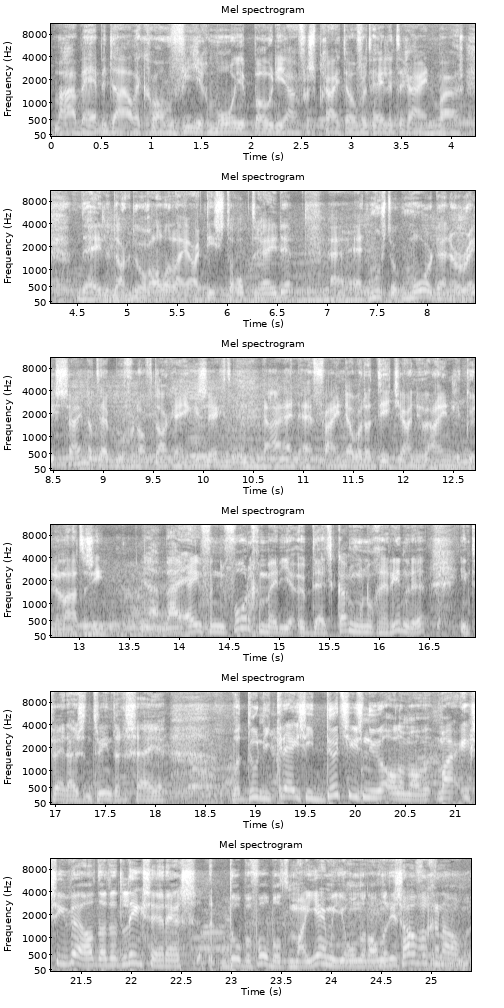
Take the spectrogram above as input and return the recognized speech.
Maar we hebben dadelijk gewoon vier mooie podia verspreid over het hele terrein. Waar de hele dag door allerlei artiesten optreden. Het moest ook more than a race zijn. Dat hebben we vanaf dag 1 gezegd. Ja, en, en fijn dat we dat dit jaar nu eindelijk kunnen laten zien. Ja, bij een van de vorige media-updates kan ik me nog herinneren. In 2020 zei je... Wat doen die crazy Dutchies nu allemaal? Maar ik zie wel dat het links en rechts door bijvoorbeeld Miami onder andere is overgenomen.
